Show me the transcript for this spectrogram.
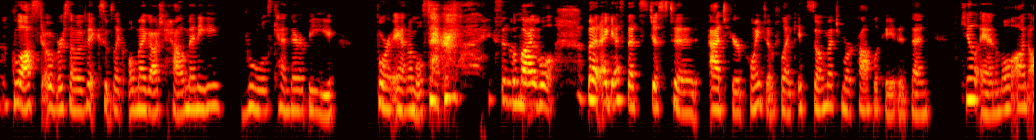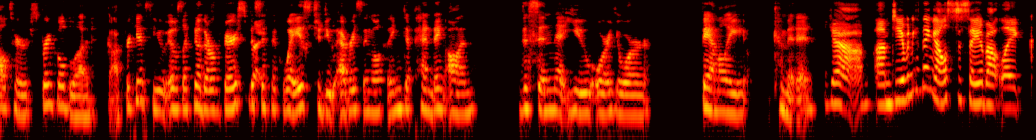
mm-hmm. glossed over some of it cuz it was like oh my gosh how many rules can there be for animal sacrifice in the mm-hmm. Bible but I guess that's just to add to your point of like it's so much more complicated than kill animal on altar sprinkle blood god forgives you it was like no there were very specific right. ways to do every single thing depending on the sin that you or your family committed. Yeah. Um do you have anything else to say about like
